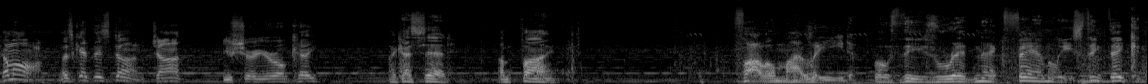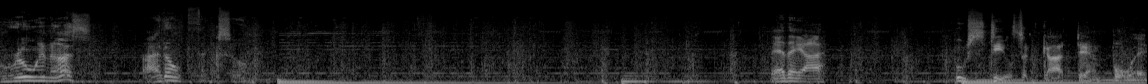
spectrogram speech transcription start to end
Come on, let's get this done. John, you sure you're okay? Like I said, I'm fine. Follow my lead. Both these redneck families think they can ruin us? I don't think so. There they are. Who steals a goddamn boy?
